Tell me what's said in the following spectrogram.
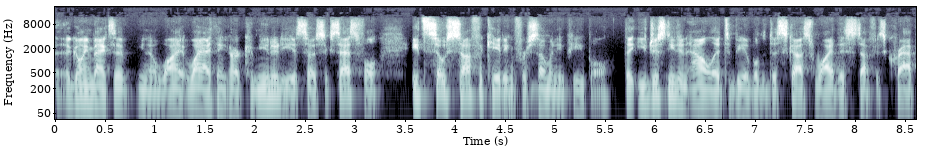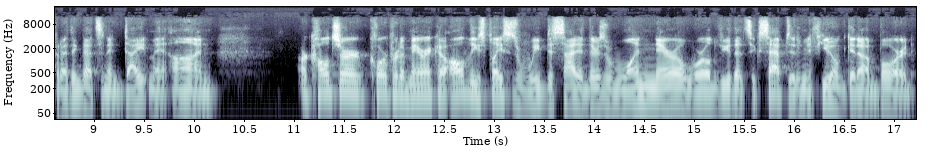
uh, going back to you know why why I think our community is so successful, it's so suffocating for so many people that you just need an outlet to be able to discuss why this stuff is crap. And I think that's an indictment on our culture, corporate America, all these places where we've decided there's one narrow worldview that's accepted, and if you don't get on board,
